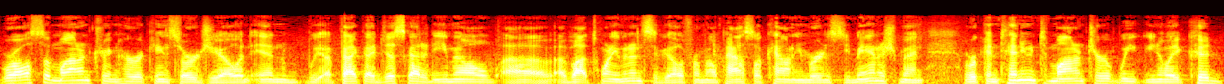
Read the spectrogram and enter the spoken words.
we're also monitoring Hurricane Sergio, and, and we, in fact, I just got an email uh, about 20 minutes ago from El Paso County Emergency Management. We're continuing to monitor. We, you know, it could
